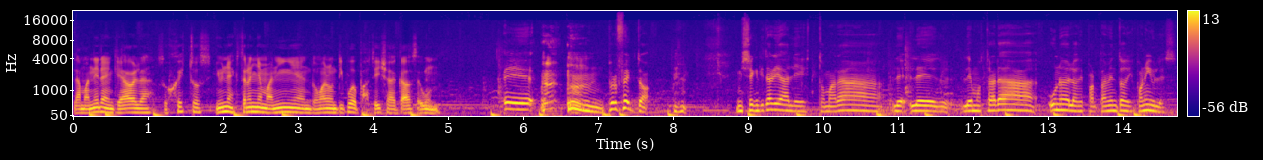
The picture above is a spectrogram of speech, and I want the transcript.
la manera en que habla, sus gestos y una extraña manía en tomar un tipo de pastilla a cada segundo. Eh, perfecto. Mi secretaria les tomará, le, le- le mostrará uno de los departamentos disponibles.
